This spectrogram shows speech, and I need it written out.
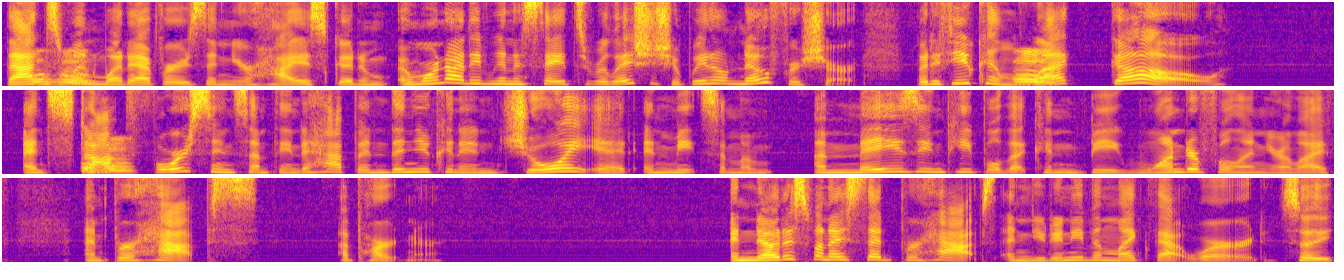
that's when whatever is in your highest good, and, and we're not even going to say it's a relationship. We don't know for sure. But if you can Mm. let go and stop forcing something to happen, then you can enjoy it and meet some am- amazing people that can be wonderful in your life and perhaps a partner. And notice when I said perhaps, and you didn't even like that word. So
